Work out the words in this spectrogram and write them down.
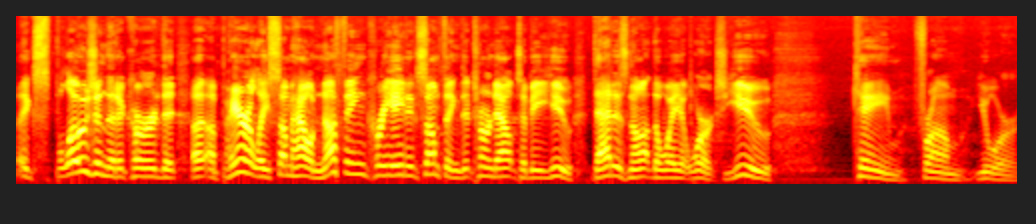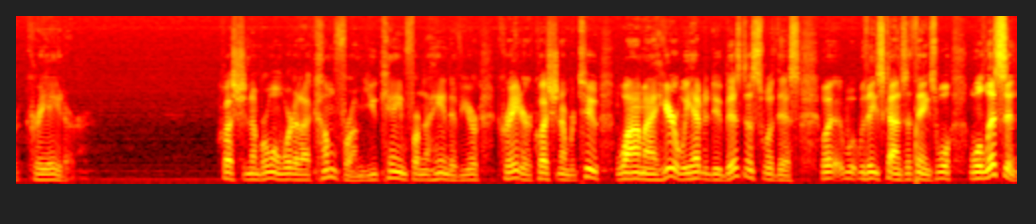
explosion that occurred that uh, apparently somehow nothing created something that turned out to be you. That is not the way it works. You came from your creator Question number one, where did I come from? You came from the hand of your creator. Question number two, why am I here? We have to do business with this, with these kinds of things. Well, well, listen,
